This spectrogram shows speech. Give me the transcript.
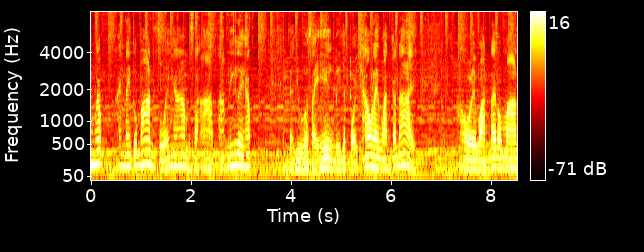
มครับภายในตัวบ้านสวยงามสะอาดตามนี้เลยครับ จะอยู่อาศัยเองหรือจะปล่อยเช่ารายวันก็ได้เช่ารายวันได้ประมาณ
